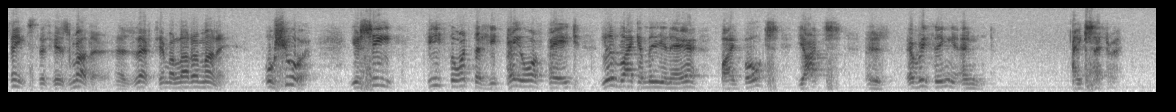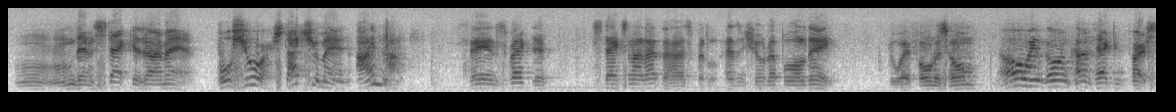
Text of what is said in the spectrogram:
thinks that his mother has left him a lot of money. Oh, sure. You see, he thought that he'd pay off Page, live like a millionaire, buy boats, yachts, uh, everything, and etc. Mm-hmm. Then Stack is our man. Oh, sure. Stack's your man. I'm not. Say, Inspector, Stack's not at the hospital. Hasn't showed up all day. Do I phone his home? No, we'll go and contact in person.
